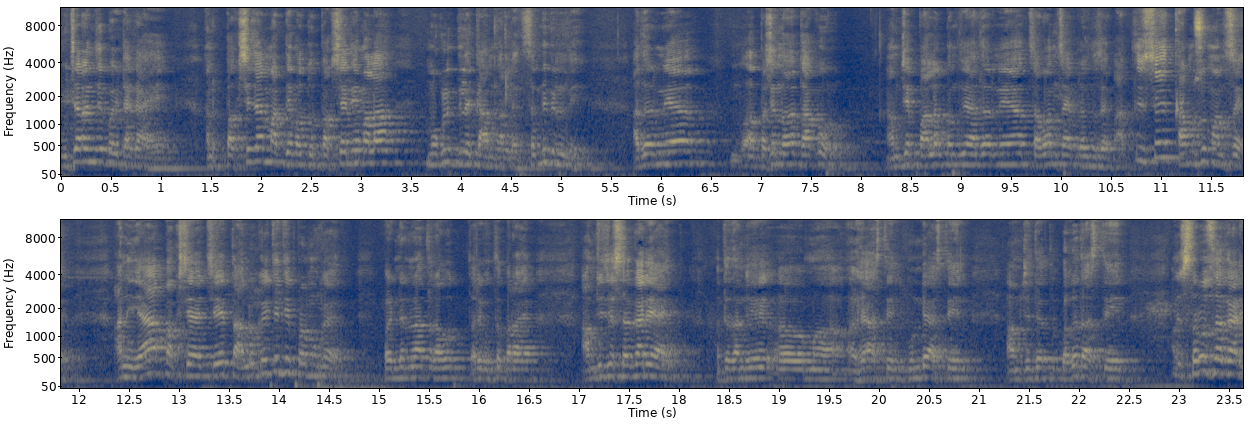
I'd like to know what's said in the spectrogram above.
विचारांची बैठक आहे. आणि पक्षाच्या माध्यमातून पक्षाने मला मोकळीक दिले काम करायला संधी दिलेली. आदरणीय प्रशांतदादा ठाकूर आमचे पालकमंत्री आदरणीय चव्हाण साहेब रंग साहेब अतिशय कामसू माणसं आहेत. आणि या पक्षाचे तालुक्याचे जे प्रमुख आहेत पंढरीनाथ राऊत तरी आमचे जे सहकारी आहेत त्यात आमचे हे असतील गुंडे असतील आमचे त्यात भगत असतील सर्व सहकारी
